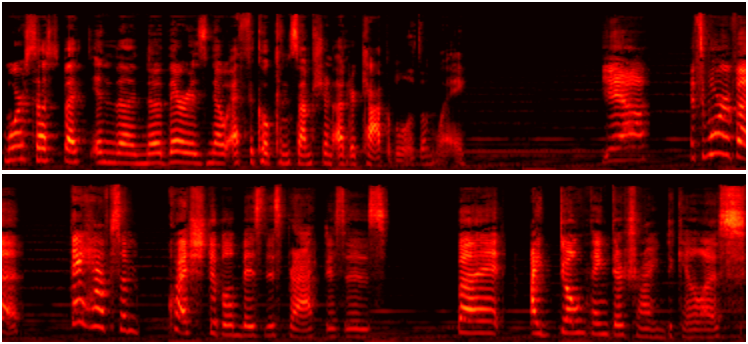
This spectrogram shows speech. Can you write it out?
More suspect in the no, there is no ethical consumption under capitalism way. Yeah, it's more of a they have some questionable business practices, but I don't think they're trying to kill us.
